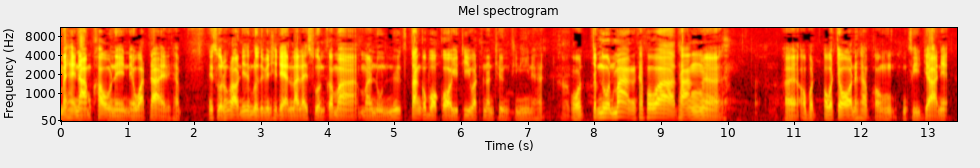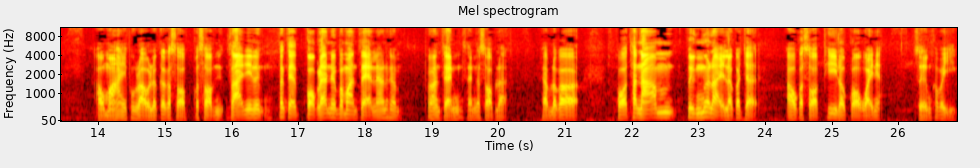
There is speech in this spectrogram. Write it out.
ไม่ให้น้ำเข้าในในวัดได้นะครับ ในส่วนของเรานี่ตำรวจตระเวนชายแดนหลาย ๆ ส่วนก็มามาหนุนหรือตั้งกบกอยู่ที่วัดพนัญเชิงที่นี้นะฮะครับโอ้จำนวนมากนะครับ เพราะว่าทางเอ่อเอ่ออบอบจนะครับของกรุงศรีอยุธยาเนี่ยเอามาให้พวกเราแล้วก็กระสอบกระสอบทรายนี่ตั้งแต่กรอกแล้วเนี่ยประมาณแสนแล้วนะครับ ประมาณแสนแสนกระสอบแล้วครับ แล้วก็พอถ้าน้ำตึงเมื่อไหร่เราก็จะเอากระสอบที่เรากรอกไว้เนี่ยเสริมเข้าไปอีก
